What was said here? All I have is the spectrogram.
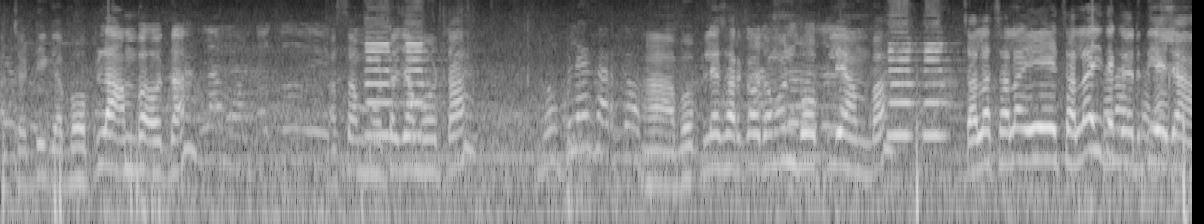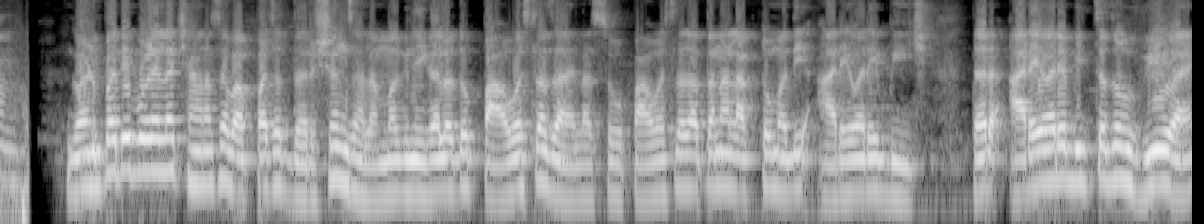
अच्छा ठीक आहे. भोपला आंबा होता. असा मोठाच्या मोठा. हा भोपल्यासारखा होता म्हणून भोपली आंबा. चला चला ये चला इथे गर्दी आहे जाम. गणपतीपुळेला छान असं बाप्पाचं दर्शन झालं. मग निघालो तो पावसला जायला. सो पावसला जाताना लागतो मध्ये आरेवारे बीच तर आरेवारे बीचचा जो व्ह्यू आहे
